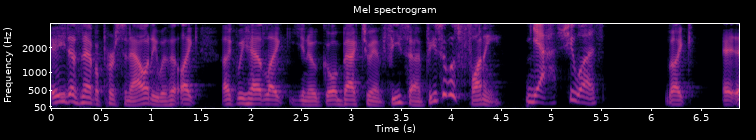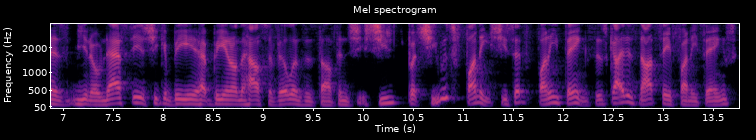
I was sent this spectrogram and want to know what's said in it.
he doesn't have a personality with it. Like like we had like you know going back to Anfisa. Anfisa was funny. Yeah, she was. Like as you know nasty as she can be being on the House of Villains and stuff. And she, she but she was funny. She said funny things. This guy does not say funny things.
